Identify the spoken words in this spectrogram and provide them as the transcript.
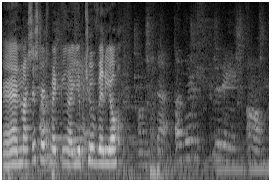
And my sister's making a YouTube video. Um.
